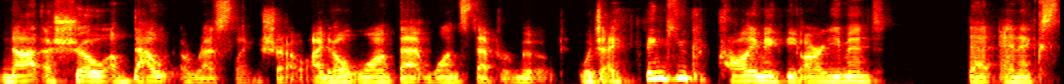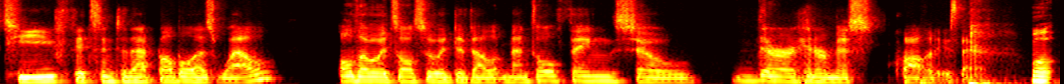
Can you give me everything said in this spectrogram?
not a show about a wrestling show. I don't want that one step removed, which I think you could probably make the argument that NXT fits into that bubble as well, although it's also a developmental thing. So there are hit or miss qualities there. Well,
